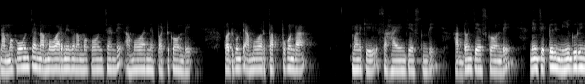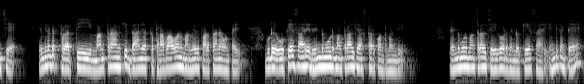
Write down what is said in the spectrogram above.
నమ్మకం ఉంచండి అమ్మవారి మీద నమ్మకం ఉంచండి అమ్మవారిని పట్టుకోండి. పట్టుకుంటే అమ్మవారు తప్పకుండా మనకి సహాయం చేస్తుంది. అర్థం చేసుకోండి. నేను చెప్పేది మీ గురించే. ఎందుకంటే ప్రతి మంత్రానికి దాని యొక్క ప్రభావాలు మన మీద పడతానే ఉంటాయి. ఇప్పుడు ఒకేసారి రెండు మూడు మంత్రాలు చేస్తారు కొంతమంది. రెండు మూడు మంత్రాలు చేయకూడదండి ఒకేసారి. ఎందుకంటే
